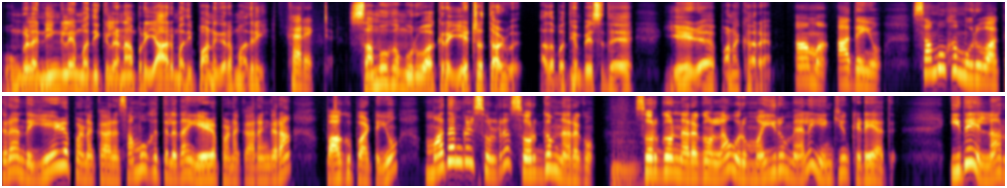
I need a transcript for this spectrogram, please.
உங்களை நீங்களே மதிக்கலனா அப்புறம் யார் மதிப்பானுங்கிற மாதிரி. கரெக்ட் சமூகம் உருவாக்குற ஏற்றத்தாழ்வு அத பத்தியும் பேசுது. ஏழை பணக்காரன். ஆமா அதையும். சமூகம் உருவாக்குற அந்த ஏழை பணக்காரன் சமூகத்துல தான் ஏழை பணக்காரங்கிறான் பாகுபாட்டையும். மதங்கள் சொல்ற சொர்க்கம் நரகம். சொர்க்கம் நரகம்லாம் ஒரு மயிரும் மேல எங்கேயும் கிடையாது. இதையெல்லாம்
